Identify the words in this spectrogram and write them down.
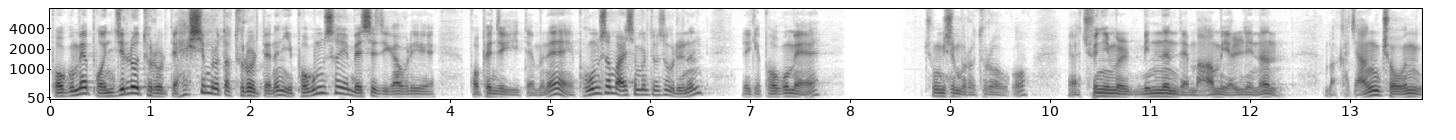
복음의 본질로 들어올 때 핵심으로 딱 들어올 때는 이 복음서의 메시지가 우리의 보편적이기 때문에 복음서 말씀을 통해서 우리는 이렇게 복음의 중심으로 들어오고 예, 주님을 믿는데 마음이 열리는 가장 좋은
